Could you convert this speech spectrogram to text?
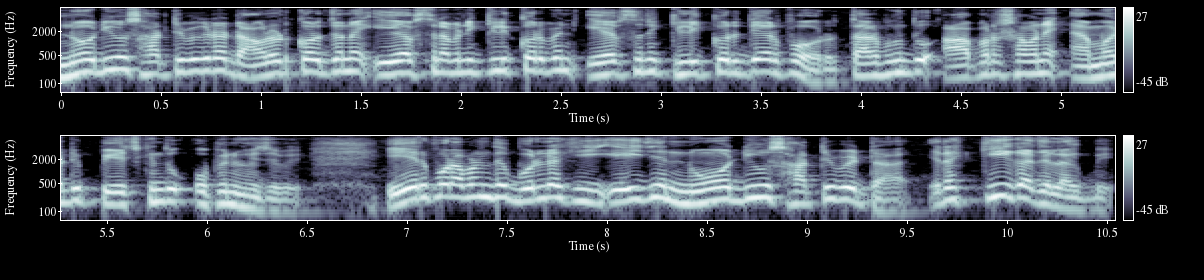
নো ডিউ সার্টিফিকেটটা ডাউনলোড করার জন্য এই অপশানে আপনি ক্লিক করবেন, এই অপশানে ক্লিক করে দেওয়ার পর তারপর কিন্তু আপনার সামনে এমন পেজ কিন্তু ওপেন হয়ে যাবে। এরপর আপনাদের বলে রাখি, এই যে নো ডিউ সার্টিফিকেটটা এটা কী কাজে লাগবে?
